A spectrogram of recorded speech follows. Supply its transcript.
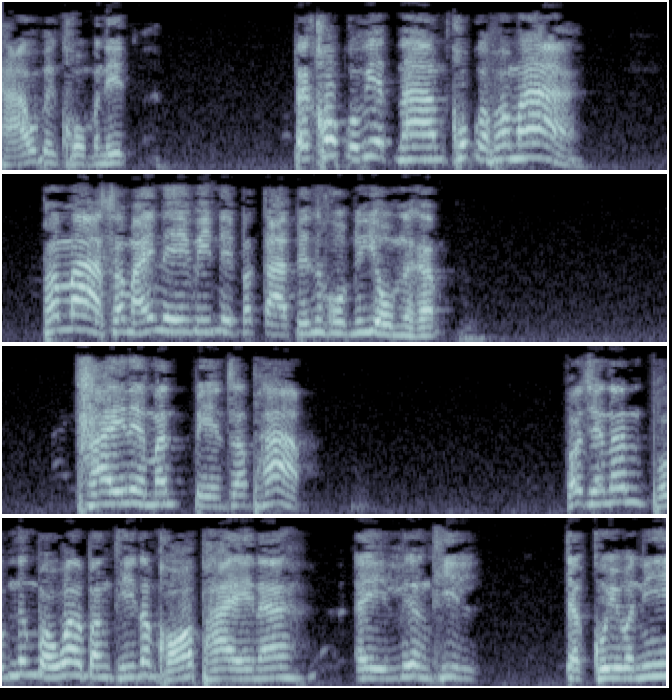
หาว่าเป็นคอมมิวนิสต์ ไปคบกับเวียดนามคบกับพม่า พม่าสมัยเนวินเนี่ยประกาศเป็นสังคมนิยมนะครับ ไทยเนี่ยมันเปลี่ยนสภาพ เพราะฉะนั้นผมถึงบอกว่าบางทีต้องขออภัยนะไอ้เรื่องที่จะคุยวันนี้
